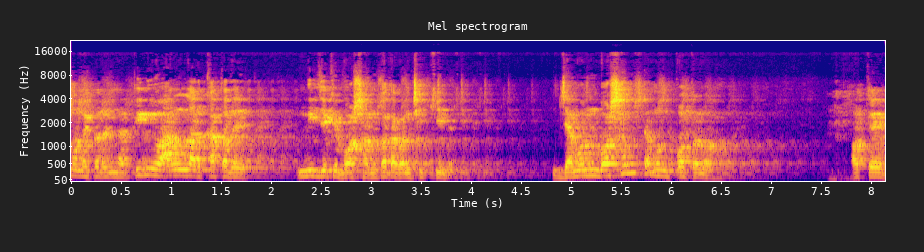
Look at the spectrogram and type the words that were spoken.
মনে করেন না, তিনিও আল্লাহর কাতারে নিজেকে বসান, কথা কোন ঠিক কিনা? যেমন বসান, তেমন পতন অতএব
